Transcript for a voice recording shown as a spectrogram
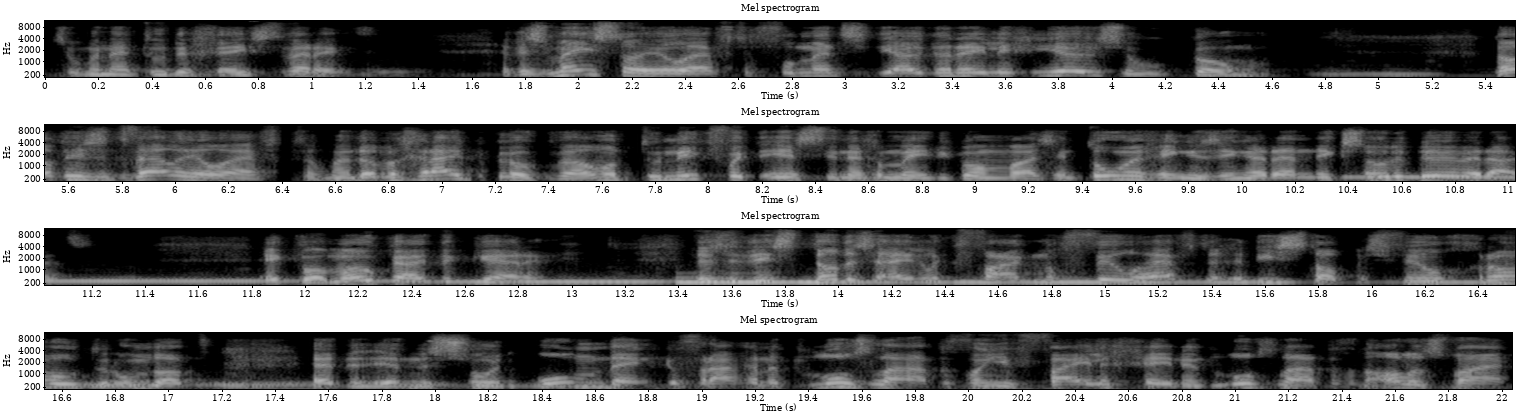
zoek maar net hoe de geest werkt. Het is meestal heel heftig voor mensen die uit een religieuze hoek komen. Dat is het wel heel heftig, maar dat begrijp ik ook wel. Want toen ik voor het eerst in een gemeente kwam waar ze in tongen gingen zingen, rende ik zo de deur weer uit. Ik kwam ook uit de kerk. Dus het is, dat is eigenlijk vaak nog veel heftiger. Die stap is veel groter, omdat het een soort omdenken vraagt en het loslaten van je veiligheden, het loslaten van alles waar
